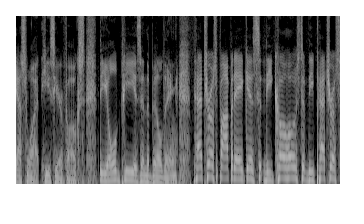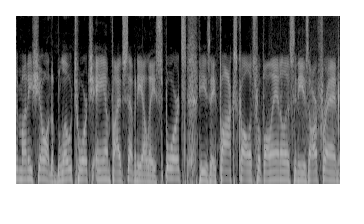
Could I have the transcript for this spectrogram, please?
Guess what? He's here, folks. The old P is in the building. Petros Papadakis, the co-host of the Petros and Money Show on the Blowtorch AM 570 LA Sports. He is a Fox College football analyst, and he is our friend.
